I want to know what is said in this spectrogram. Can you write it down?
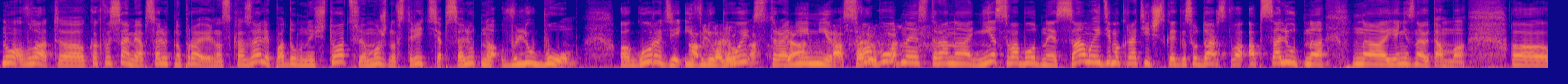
Ну, Влад, э, как вы сами абсолютно правильно сказали, подобную ситуацию можно встретить абсолютно в любом э, городе и абсолютно, в любой стране да, мира. Абсолютно. Свободная страна, несвободная, самое демократическое государство, абсолютно абсолютно, я не знаю, там, э,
